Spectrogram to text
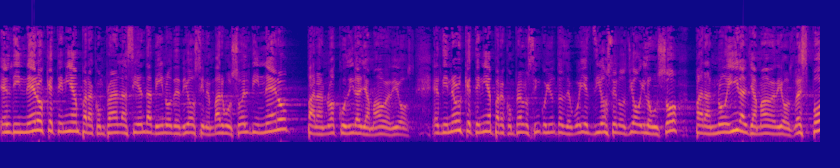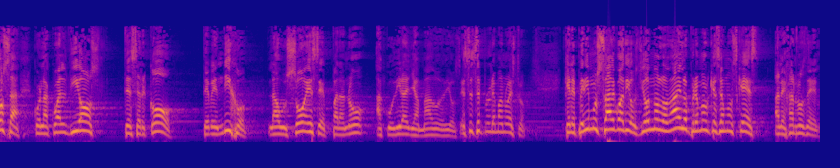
El dinero que tenían para comprar la hacienda vino de Dios, sin embargo usó el dinero para no acudir al llamado de Dios. El dinero que tenía para comprar los cinco yuntas de bueyes, Dios se los dio y lo usó para no ir al llamado de Dios. La esposa con la cual Dios te cercó, te bendijo, la usó ese para no acudir al llamado de Dios. Ese es el problema nuestro. Que le pedimos algo a Dios, Dios nos lo da y lo primero que hacemos que es alejarnos de Él.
